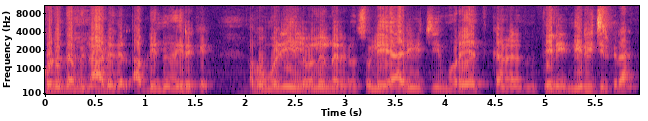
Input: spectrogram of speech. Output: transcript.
கொடுந்தமிழ் நாடுகள் அப்படின்னு இருக்கு. அப்போ மொழியில் வல்லுநர்கள் சொல்லி அறிவிச்சு முறையா க- தெரி நிரூபிச்சிருக்கிறாங்க.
